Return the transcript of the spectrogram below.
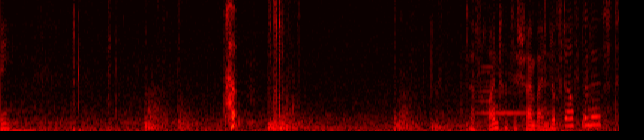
Wie. Der Freund hat sich scheinbar in Luft aufgelöst.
